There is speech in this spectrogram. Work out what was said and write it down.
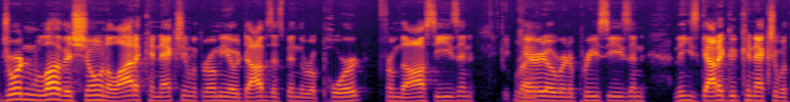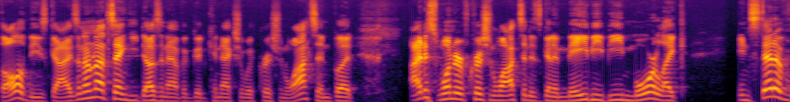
Jordan Love has shown a lot of connection with Romeo Doubs. That's been the report from the offseason. It Right. carried over into preseason. I think he's got a good connection with all of these guys. And I'm not saying he doesn't have a good connection with Christian Watson, but I just wonder if Christian Watson is going to maybe be more like instead of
